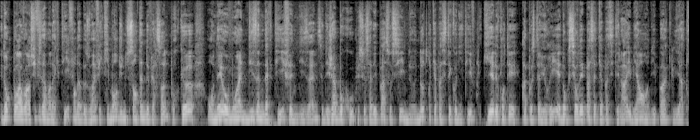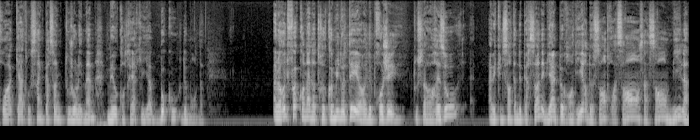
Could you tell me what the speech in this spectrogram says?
Et donc, pour avoir suffisamment d'actifs, on a besoin effectivement d'une centaine de personnes pour que on ait au moins une dizaine d'actifs. Et une dizaine, c'est déjà beaucoup, puisque ça dépasse aussi une, autre capacité cognitive, qui est de compter a posteriori. Et donc, si on dépasse cette capacité-là, eh bien, on ne dit pas qu'il y a 3, 4 ou 5 personnes toujours les mêmes, mais au contraire qu'il y a beaucoup de monde. Alors, une fois qu'on a notre communauté de projets, tout ça en réseau, avec une centaine de personnes, eh bien, elle peut grandir 200, 300, 500, 1000.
